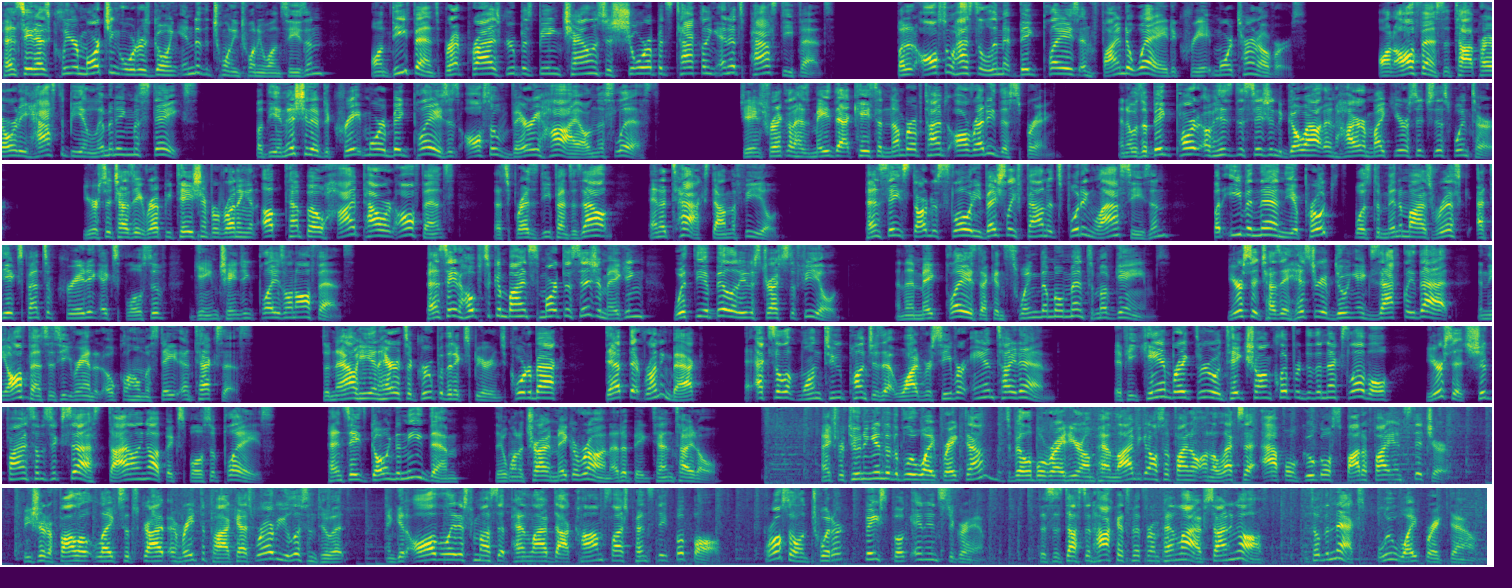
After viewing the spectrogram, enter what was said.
Penn State has clear marching orders going into the 2021 season. On defense, Brent Pry's group is being challenged to shore up its tackling and its pass defense, but it also has to limit big plays and find a way to create more turnovers. On offense, the top priority has to be in limiting mistakes, but the initiative to create more big plays is also very high on this list. James Franklin has made that case a number of times already this spring, and it was a big part of his decision to go out and hire Mike Yurcich this winter. Yurcich has a reputation for running an up tempo, high powered offense that spreads defenses out and attacks down the field. Penn State started slow and eventually found its footing last season, but even then, the approach was to minimize risk at the expense of creating explosive, game changing plays on offense. Penn State hopes to combine smart decision making with the ability to stretch the field and then make plays that can swing the momentum of games. Yurcich has a history of doing exactly that in the offenses he ran at Oklahoma State and Texas. So now he inherits a group with an experienced quarterback, depth at running back, excellent one two punches at wide receiver and tight end. If he can break through and take Sean Clifford to the next level, Yurcich should find some success dialing up explosive plays. Penn State's going to need them if they want to try and make a run at a Big Ten title. Thanks for tuning in to the Blue White Breakdown. It's available right here on Penn Live. You can also find it on Alexa, Apple, Google, Spotify, and Stitcher. Be sure to follow, like, subscribe, and rate the podcast wherever you listen to it, and get all the latest from us at PennLive.com slash Penn State Football. We're also on Twitter, Facebook, and Instagram. This is Dustin Hockensmith from Penn Live signing off until the next Blue White Breakdown.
